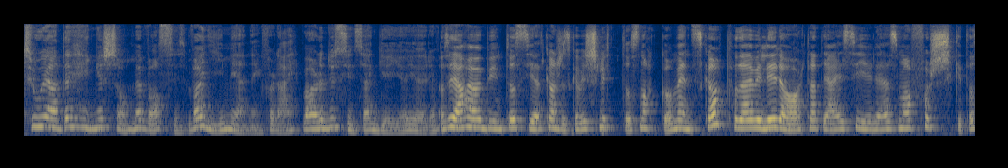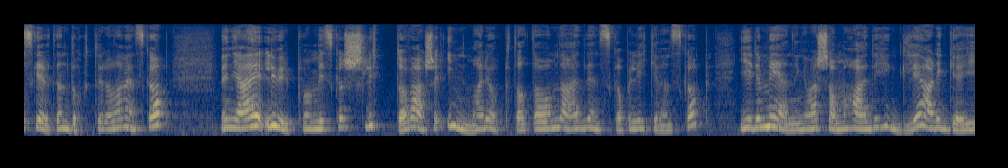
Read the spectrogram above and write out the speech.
tror jeg det henger sammen med hva, syns, hva gir mening for deg. Hva er det du syns er gøy å gjøre? Altså jeg har jo begynt å si at kanskje skal vi slutte å snakke om vennskap. Og det er veldig rart at jeg sier det, som har forsket og skrevet en doktorgrad om vennskap. Men jeg lurer på om vi skal slutte å være så innmari opptatt av om det er et vennskap eller ikke vennskap. Gir det mening å være sammen? Har jeg det hyggelig? Er det gøy?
